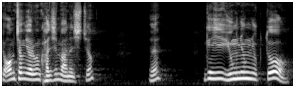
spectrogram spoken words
엄청 여러분 관심 많으시죠? 예? 그러니까 이 666도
